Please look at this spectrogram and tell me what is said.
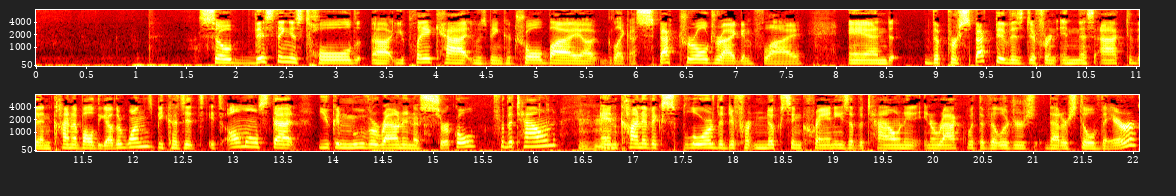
So this thing is told uh, you play a cat who's being controlled by a, like a spectral dragonfly, and the perspective is different in this act than kind of all the other ones because it's it's almost that you can move around in a circle for the town and kind of explore the different nooks and crannies of the town and interact with the villagers that are still there.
